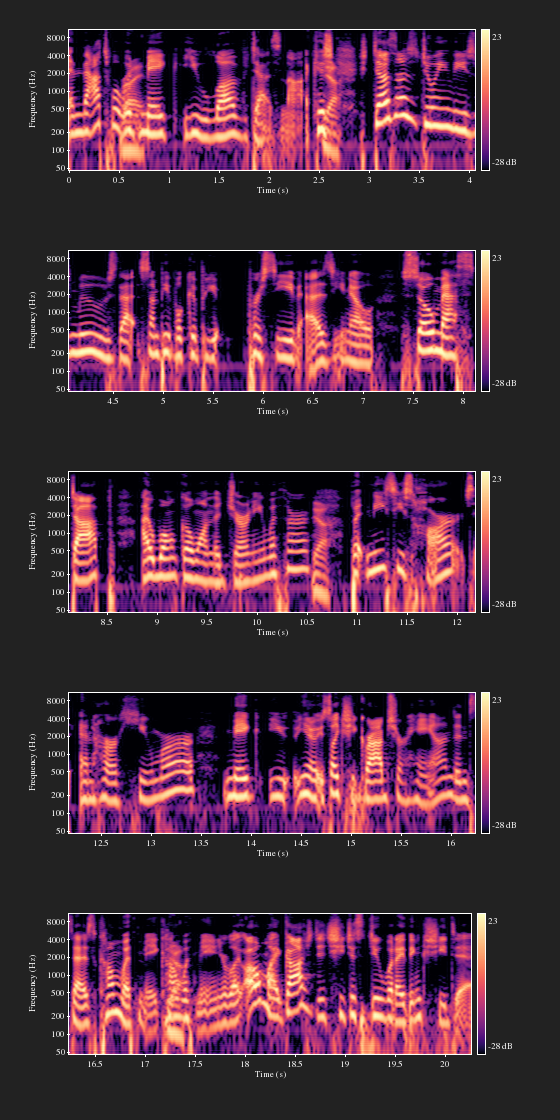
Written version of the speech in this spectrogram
and that's what Right. would make you love Desna because Yeah. Desna's doing these moves that some people could pe- perceive as you know so messed up. I won't go on the journey with her. Yeah. But Niecy's heart and her humor make you you know it's like she grabs your hand and says, "Come with me, come Yeah. with me," and you're like, "Oh my gosh, did she just do what I think she did?"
